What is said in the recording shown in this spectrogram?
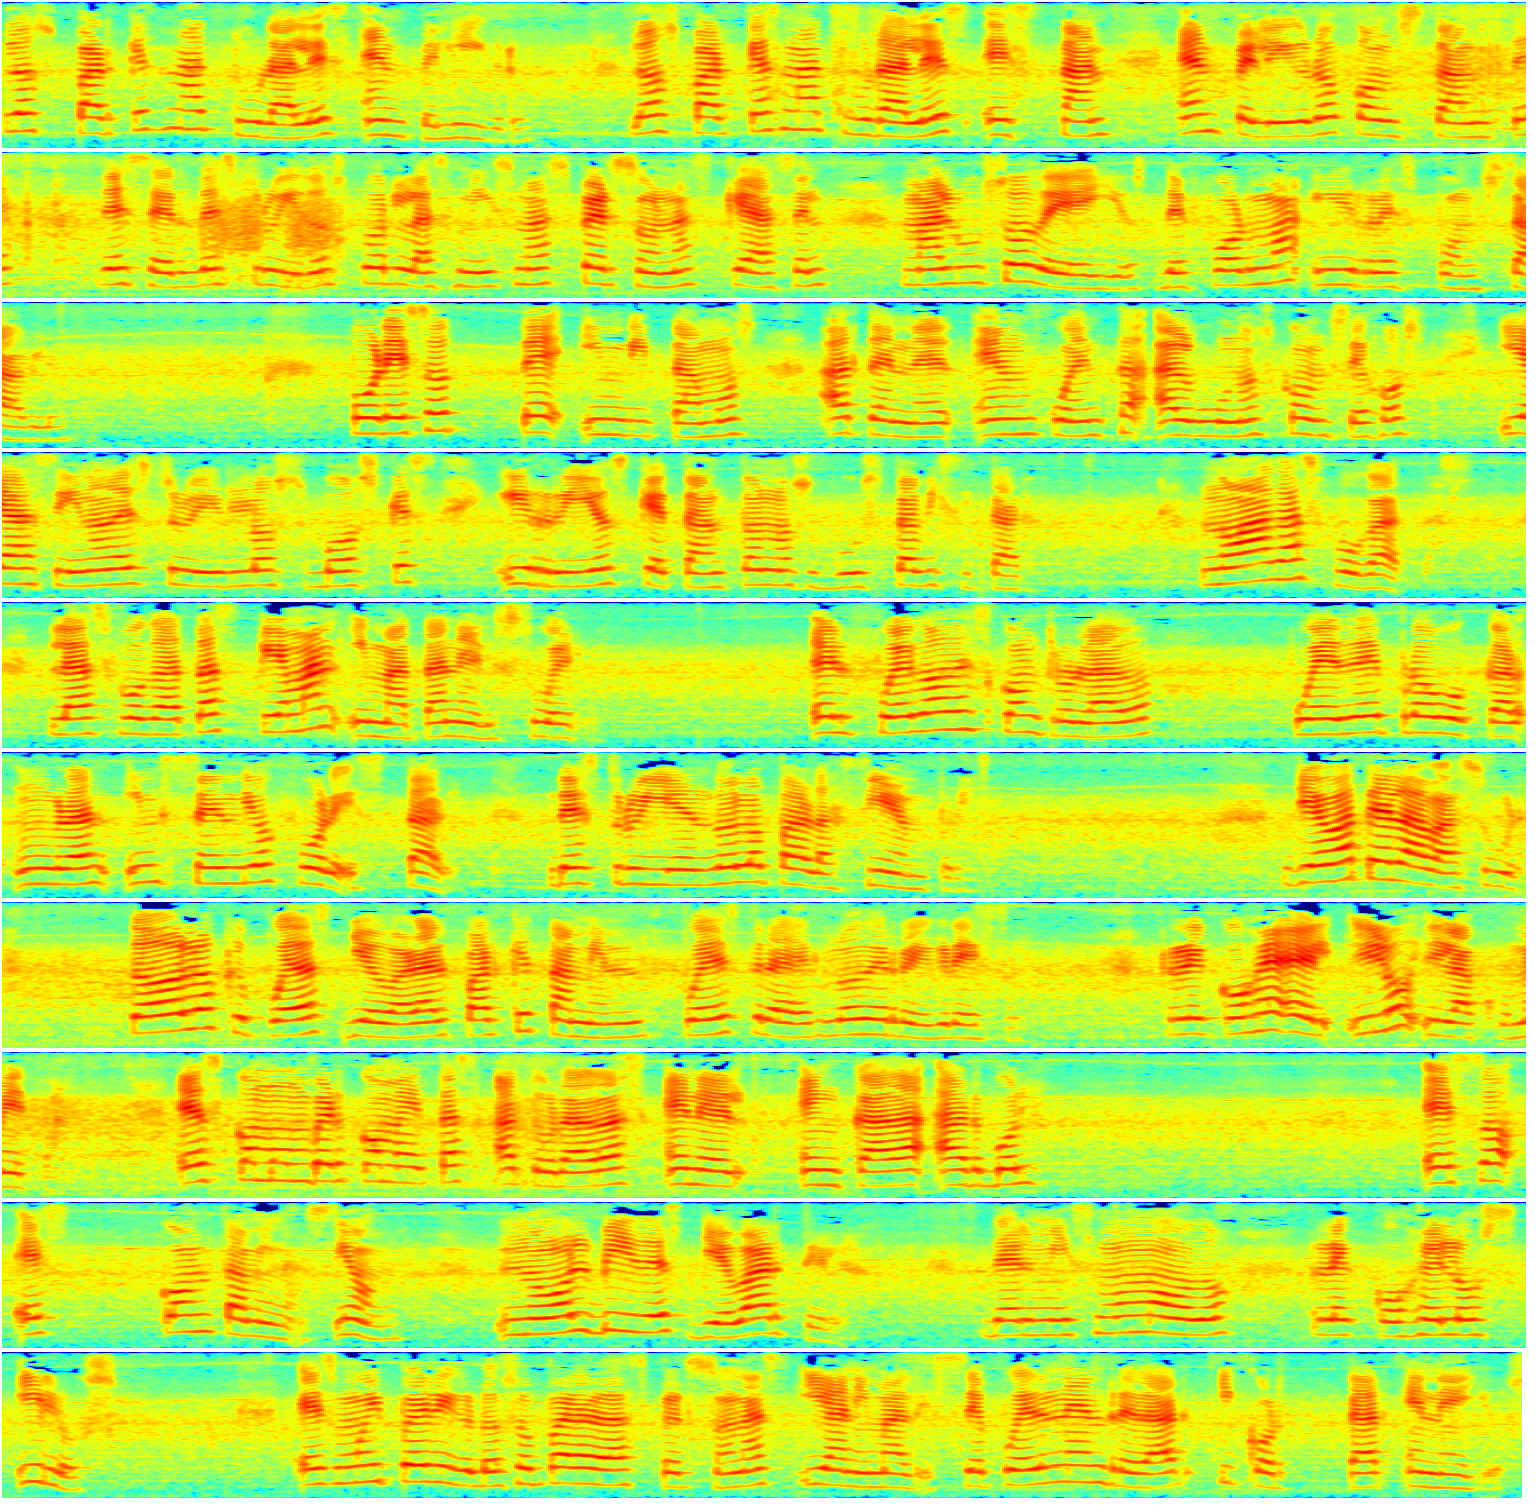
Los parques naturales en peligro. Los parques naturales están en peligro constante de ser destruidos por las mismas personas que hacen mal uso de ellos de forma irresponsable. Por eso te invitamos a tener en cuenta algunos consejos y así no destruir los bosques y ríos que tanto nos gusta visitar. No hagas fogatas. Las fogatas queman y matan el suelo. El fuego descontrolado puede provocar un gran incendio forestal, destruyéndolo para siempre. Llévate la basura. Todo lo que puedas llevar al parque también puedes traerlo de regreso. Recoge el hilo y la cometa. Es común ver cometas atoradas en, el, en cada árbol eso es contaminación. No olvides llevártela. Del mismo modo, recoge los hilos. Es muy peligroso para las personas y animales. Se pueden enredar y cortar en ellos.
